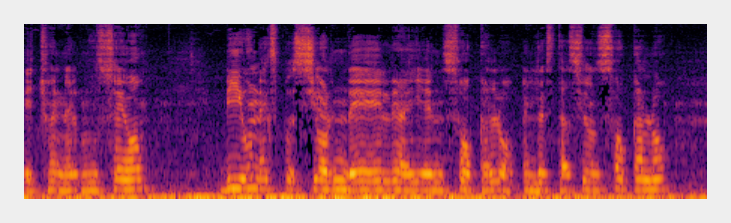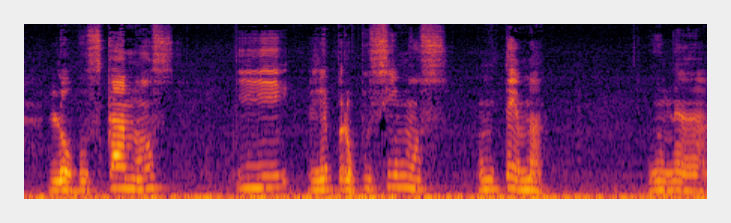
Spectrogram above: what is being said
hecho en el museo. Vi una exposición de él ahí en Zócalo, en la estación Zócalo. Lo buscamos y le propusimos un tema, una...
